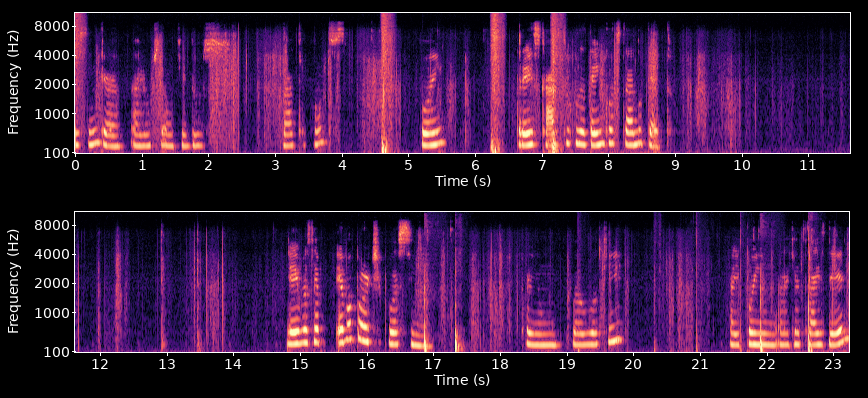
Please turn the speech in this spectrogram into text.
assim, que é a junção aqui dos quatro pontos. Põe três cactos até encostar no teto. E aí você... Eu vou pôr, tipo, assim... Põe um baú aqui. Aí põe um aqui atrás dele.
